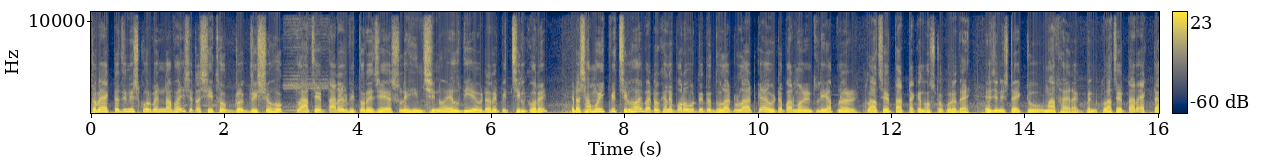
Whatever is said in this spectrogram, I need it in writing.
তবে একটা জিনিস করবেন না ভাই, সেটা শীত হোক গ্র- গ্রীষ্ম হোক ক্লাচের তারের ভিতরে যে আসলে ইঞ্জিন অয়েল দিয়ে ওটারে পিচ্ছিল করে। এটা সাময়িক পিচ্ছিল হয় বাট ওখানে পরবর্তীতে ধুলা টুলা আটকায়, ওইটা পার্মানেন্টলি আপনার ক্লাচের তারটাকে নষ্ট করে দেয়। এই জিনিসটা একটু মাথায় রাখবেন। ক্লাচের তার একটা,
